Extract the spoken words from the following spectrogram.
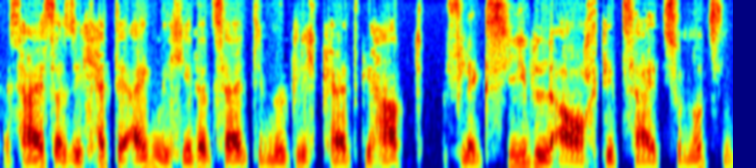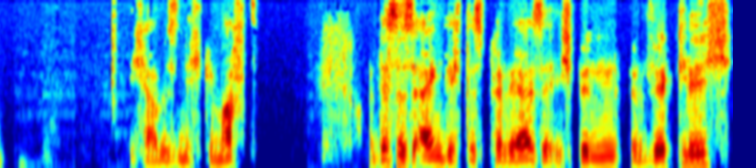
Das heißt also, ich hätte eigentlich jederzeit die Möglichkeit gehabt, flexibel auch die Zeit zu nutzen. Ich habe es nicht gemacht. Und das ist eigentlich das Perverse. Ich bin wirklich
